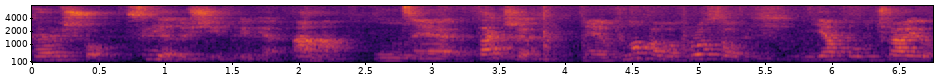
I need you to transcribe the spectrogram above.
Хорошо. Следующий пример. Ага. Э, Также э, много вопросов я получаю,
